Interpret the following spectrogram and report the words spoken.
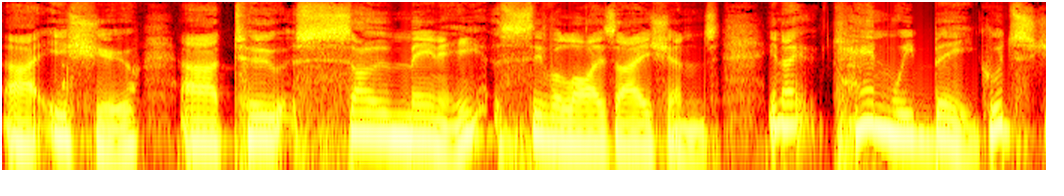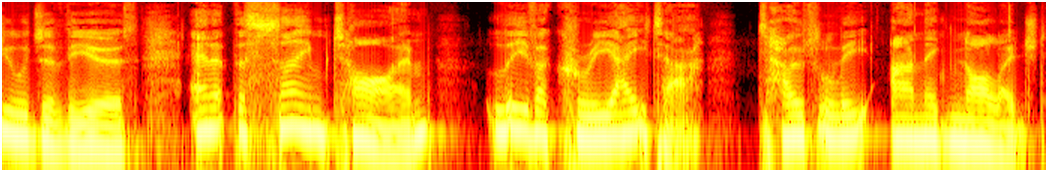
uh, issue uh, to so many civilizations. You know, can we be good stewards of the earth and at the same time leave a creator? totally unacknowledged.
